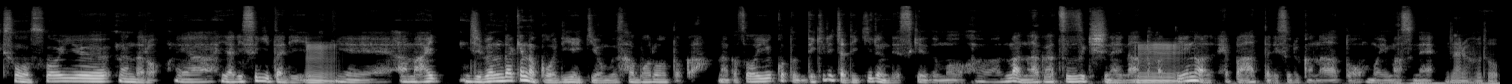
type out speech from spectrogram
そう、そういう、なんだろう。いや、やりすぎたり、うんえーあまあ自分だけのこう利益をむさぼろうとか、なんかそういうことできるっちゃできるんですけれども、あまあ長続きしないなとかっていうのはやっぱあったりするかなと思いますね。なるほど。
